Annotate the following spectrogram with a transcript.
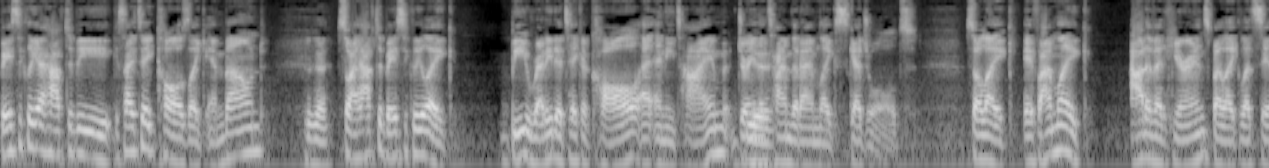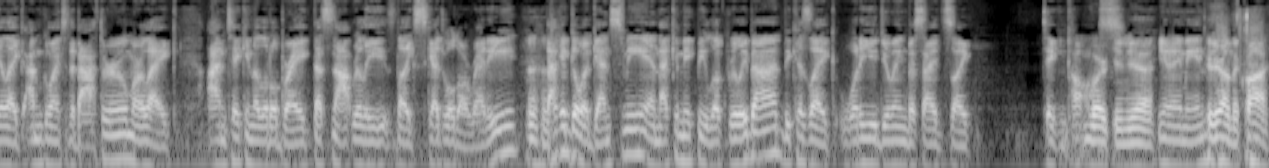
basically, I have to be, because I take calls like inbound. Okay. So I have to basically like be ready to take a call at any time during Yeah. the time that I'm like scheduled. So like if I'm like out of adherence by like let's say like I'm going to the bathroom or like I'm taking a little break that's not really like scheduled already, Uh-huh. that could go against me and that can make me look really bad because like what are you doing besides like taking calls? Working, yeah. You know what I mean? Because you're on the clock.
